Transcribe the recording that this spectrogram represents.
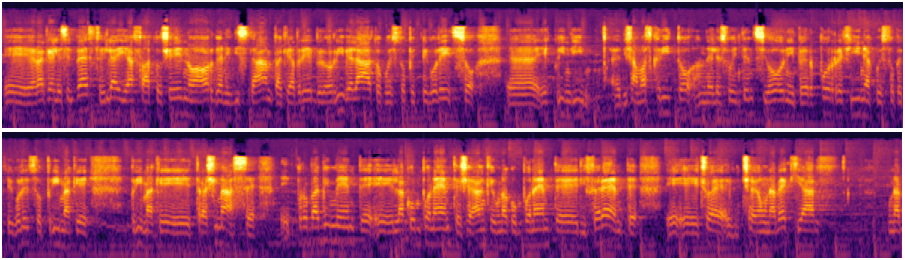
eh, Rachele Silvestri, lei ha fatto cenno a organi di stampa che avrebbero rivelato questo pettegolezzo eh, e quindi diciamo, ha scritto nelle sue intenzioni per porre fine fine a questo pettegolezzo prima che, prima che tracimasse. E probabilmente eh, la componente, c'è anche una componente differente, e, e cioè c'è una vecchia una,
